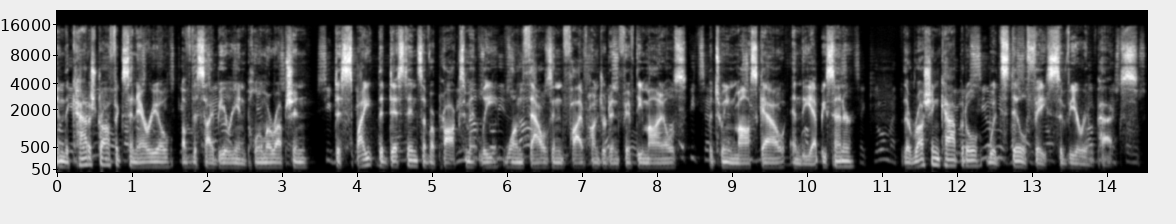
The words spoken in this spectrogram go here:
In the catastrophic scenario of the Siberian plume eruption, despite the distance of approximately 1,550 miles between Moscow and the epicenter, the Russian capital would still face severe impacts.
